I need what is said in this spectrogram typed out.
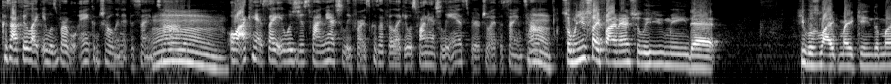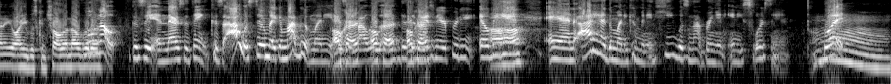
because I feel like it was verbal and controlling at the same time. Or I can't say it was just financially first, because I feel like it was financially and spiritual at the same time. So when you say financially, you mean that he was like making the money, or he was controlling over Well, the. no, cause see, and there's the thing, cause I was still making my good money as if I was okay, a, this okay. imaginary pretty lbn Uh-huh. and I had the money coming in. He was not bringing any source in, but Hmm.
